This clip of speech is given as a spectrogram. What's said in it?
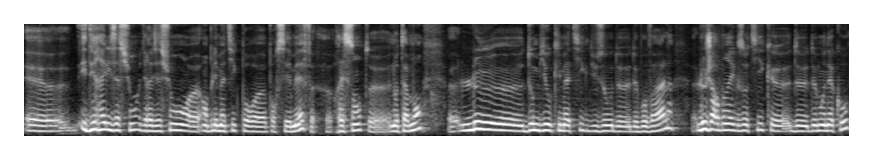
et des réalisations, des réalisations emblématiques pour, pour CMF, récentes notamment, le dôme bioclimatique du zoo de, Beauval, le jardin exotique de, Monaco,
